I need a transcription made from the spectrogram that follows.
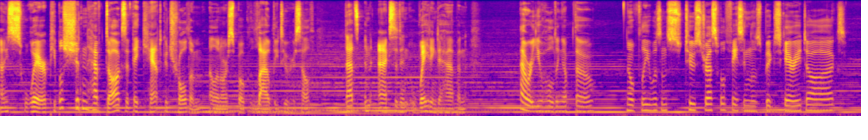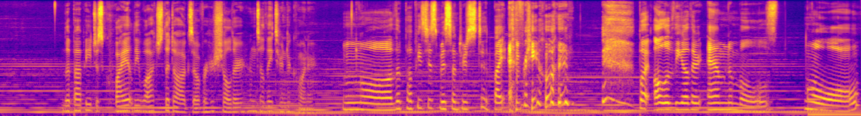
I swear, people shouldn't have dogs if they can't control them, Eleanor spoke loudly to herself. That's an accident waiting to happen. How are you holding up, though? Hopefully it wasn't too stressful facing those big scary dogs. The puppy just quietly watched the dogs over her shoulder until they turned a corner. Aw, the puppy's just misunderstood by everyone. by all of the other animals. Aww.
